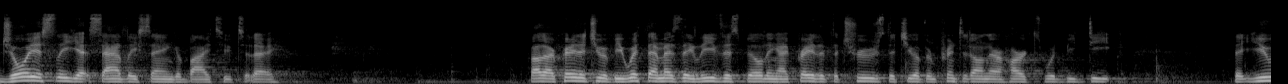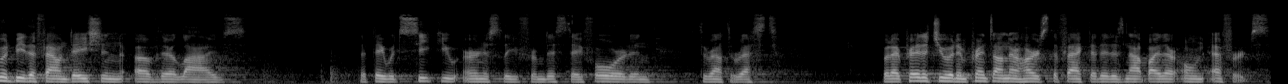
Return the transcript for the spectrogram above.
joyously yet sadly saying goodbye to today. Father, I pray that you would be with them as they leave this building. I pray that the truths that you have imprinted on their hearts would be deep, that you would be the foundation of their lives, that they would seek you earnestly from this day forward and throughout the rest. But I pray that you would imprint on their hearts the fact that it is not by their own efforts,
